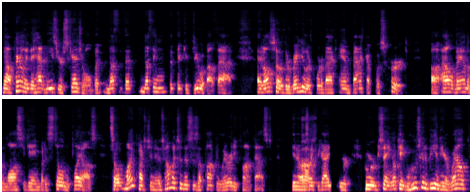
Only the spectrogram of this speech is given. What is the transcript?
Now, apparently, they had an easier schedule, but nothing that nothing that they could do about that. And also, their regular quarterback and backup was hurt. Uh, Alabama lost a game, but is still in the playoffs. So my question is, how much of this is a popularity contest? You know, it's uh, like the guys who are who are saying, okay, well, who's going to be in here? Well,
